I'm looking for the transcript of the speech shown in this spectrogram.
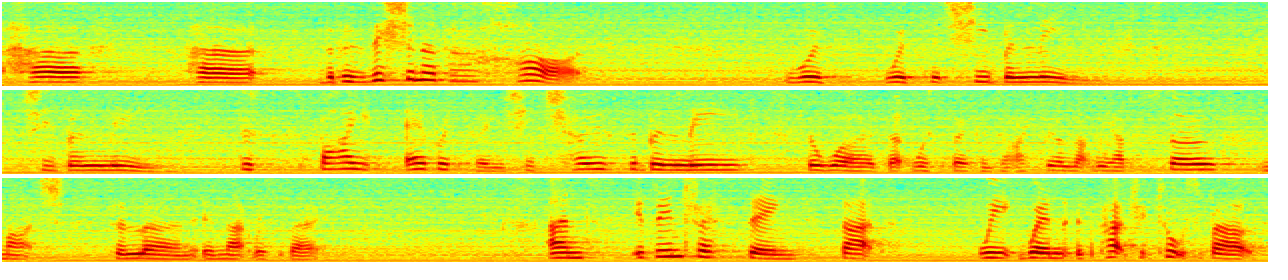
her, her, the position of her heart was, was that she believed. She believed. Despite everything, she chose to believe the word that was spoken to her. I feel that we have so much to learn in that respect. And it's interesting that we, when, as Patrick talked about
